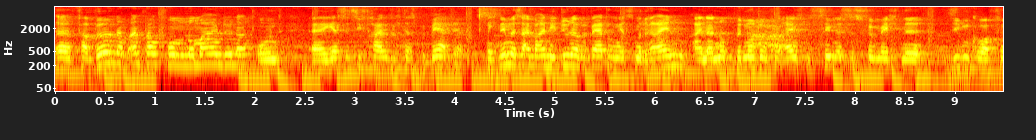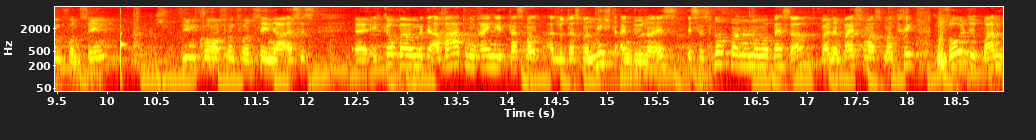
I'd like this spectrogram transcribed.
äh, verwirrend am Anfang vom normalen Döner. Und äh, jetzt ist die Frage, wie ich das bewerte. Ich nehme es einfach in die Dönerbewertung jetzt mit rein. Einer No- Benotung von 1 bis 10 ist es für mich eine 7,5 von 10. 7,5 von 10, ja, es ist äh, ich glaube, wenn man mit der Erwartung reingeht, dass man, also dass man nicht ein Döner ist, ist es nochmal eine Nummer besser, weil dann weiß man, was man kriegt. Sollte man,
